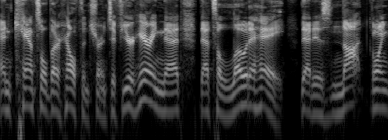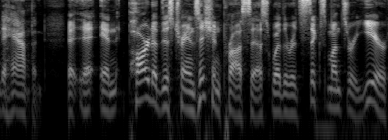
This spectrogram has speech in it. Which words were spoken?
and cancel their health insurance. If you're hearing that, that's a load of hay. That is not going to happen. And part of this transition process, whether it's six months or a year,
